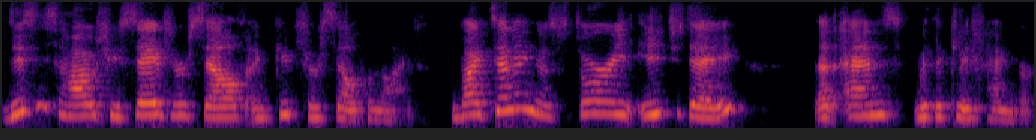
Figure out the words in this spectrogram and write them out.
This is how she saves herself and keeps herself alive, by telling a story each day that ends with a cliffhanger.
